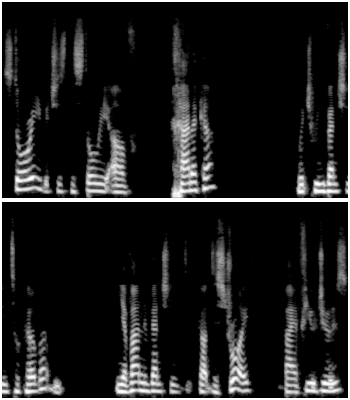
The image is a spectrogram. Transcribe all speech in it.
story, which is the story of Hanukkah. which we eventually took over. We, Yavan eventually got destroyed by a few Jews.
